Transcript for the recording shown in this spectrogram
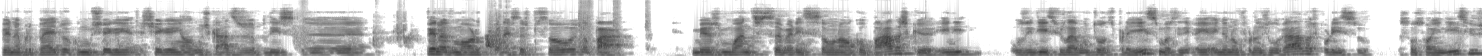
pena perpétua, como chega, chega em alguns casos a pedir-se eh, pena de morte para estas pessoas, opá, mesmo antes de saberem se são ou não culpadas, que os indícios levam todos para isso, mas ai- ainda não foram julgadas, por isso são só indícios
